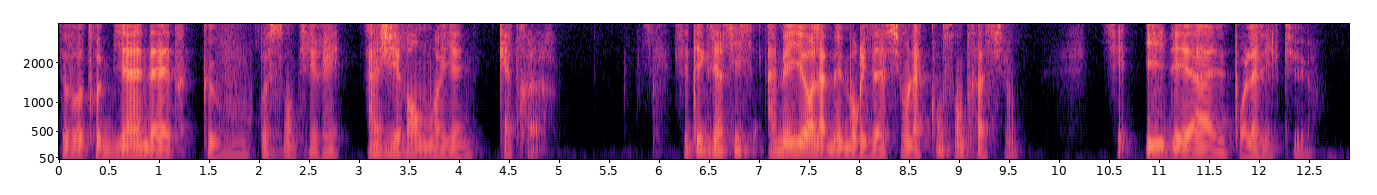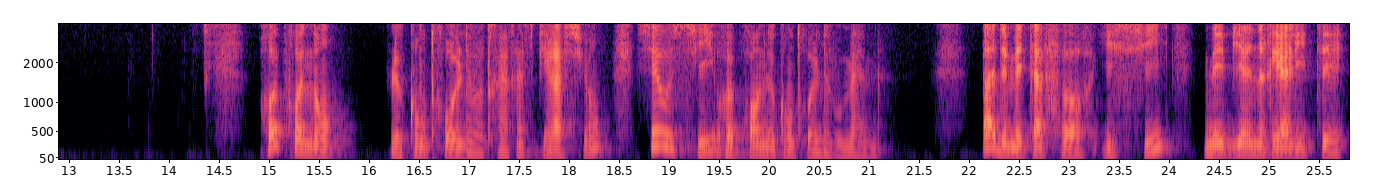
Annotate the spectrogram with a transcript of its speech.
de votre bien-être que vous ressentirez agira en moyenne 4 heures. Cet exercice améliore la mémorisation, la concentration. C'est idéal pour la lecture. Reprenons le contrôle de votre respiration, c'est aussi reprendre le contrôle de vous-même. Pas de métaphore ici, mais bien une réalité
